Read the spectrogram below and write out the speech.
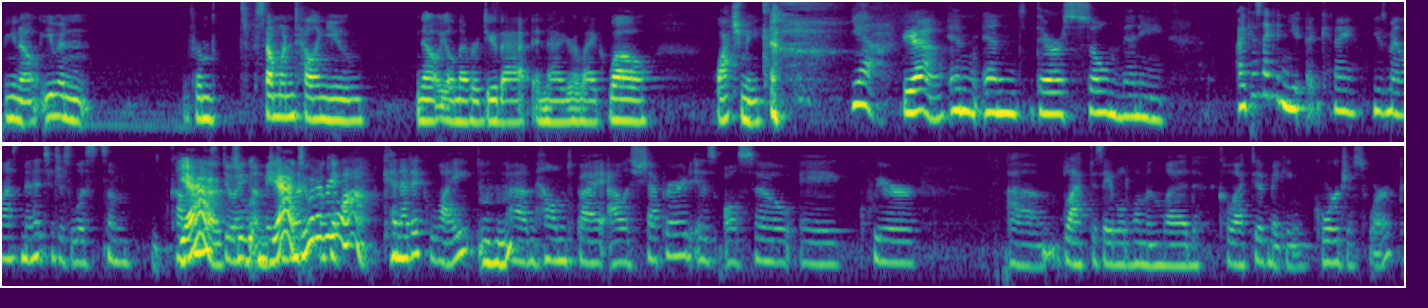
you know, even from someone telling you, no, you'll never do that, and now you're like, well, watch me. yeah, yeah. and and there are so many. I guess I can can I use my last minute to just list some companies Yeah. doing do, amazing yeah. work? Do whatever you want. Kinetic Light, Mhm. um, helmed by Alice Sheppard, is also a queer, um, black disabled woman led collective making gorgeous work.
